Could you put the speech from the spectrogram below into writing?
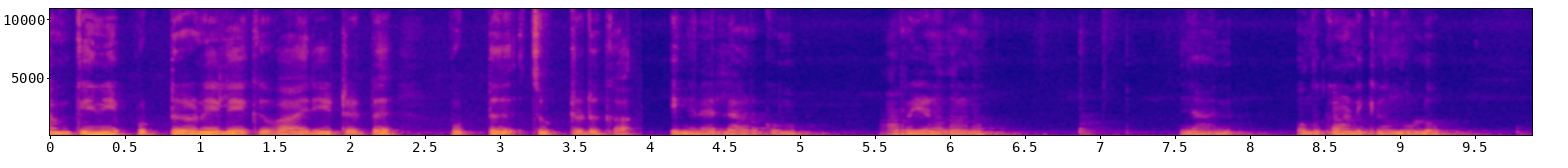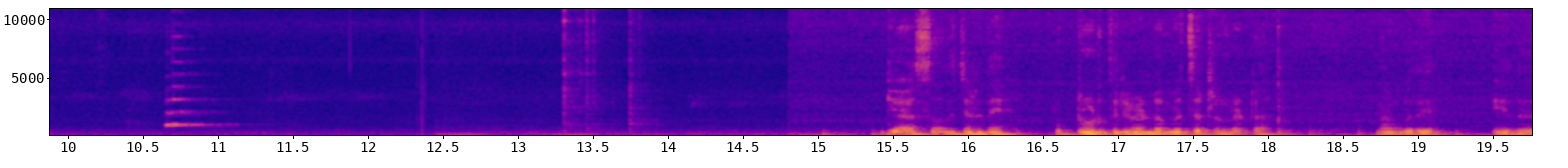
നമുക്കിനി പുട്ടുകണിയിലേക്ക് വാരിയിട്ടിട്ട് പുട്ട് ചുട്ടെടുക്കുക ഇങ്ങനെ എല്ലാവർക്കും അറിയണതാണ്. ഞാൻ ഒന്ന് കാണിക്കണമെന്നുള്ളൂ. ഗ്യാസ് കത്തിച്ചിട്ട് പുട്ടുകൊടുത്തിൽ വെള്ളം വെച്ചിട്ടുണ്ട് കേട്ടോ. നമുക്കിത് ഇത്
